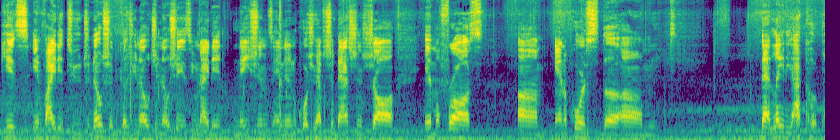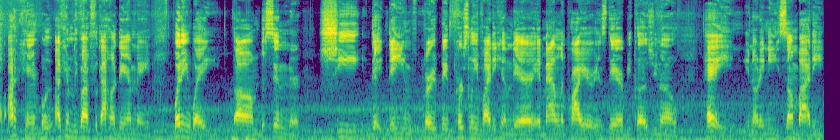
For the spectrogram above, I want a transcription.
gets invited to Genosha because you know Genosha is United And then of course you have Sebastian Shaw, Emma Frost, um, and of course the um, that lady I could I can't I can't believe I forgot her damn name. But anyway, um, the senator she they they they personally invited him there and Madelyne Pryor is there because you know hey you know they need somebody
